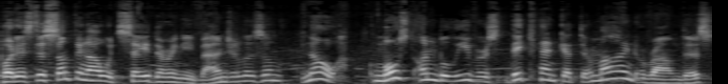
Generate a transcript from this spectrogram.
but is this something I would say during evangelism? No. Most unbelievers, they can't get their mind around this.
